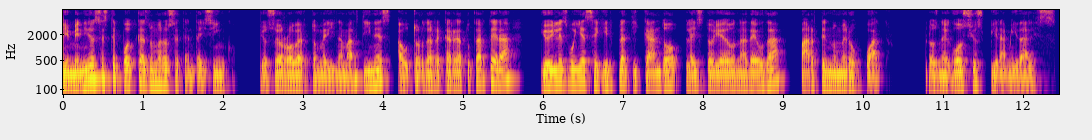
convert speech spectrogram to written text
Bienvenidos a este podcast número 75. Yo soy Roberto Medina Martínez, autor de Recarga tu cartera, y hoy les voy a seguir platicando la historia de una deuda, parte número 4, los negocios piramidales.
